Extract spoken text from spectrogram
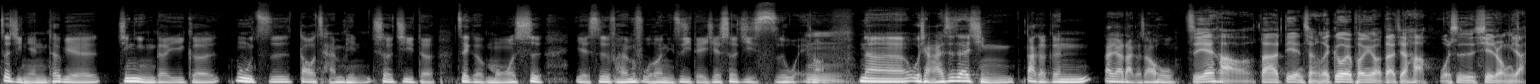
这几年你特别。经营的一个募资到产品设计的这个模式，也是很符合你自己的一些设计思维哈。那我想还是再请大可跟大家打个招呼。子嫣好，大店长的各位朋友，大家好，我是谢荣雅。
